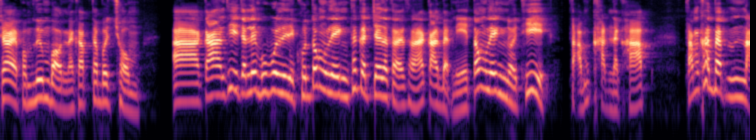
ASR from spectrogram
ใช่ผมลืมบอกนะครับท่านผู้ชมอ่าการที่จะเล่นบูบูลีคุณต้องเล็งถ้าเกิดเจอสถานการณ์แบบนี้ต้องเล็งหน่วยที่สำคัญนะครับสำคัญแบบไหน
